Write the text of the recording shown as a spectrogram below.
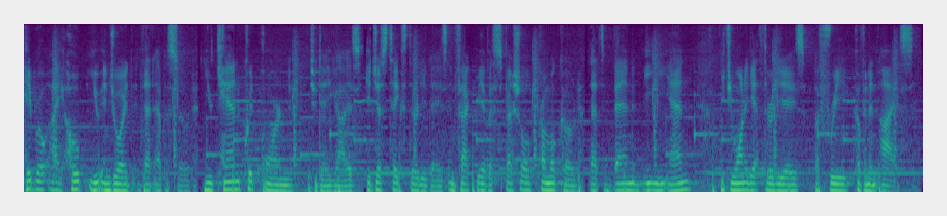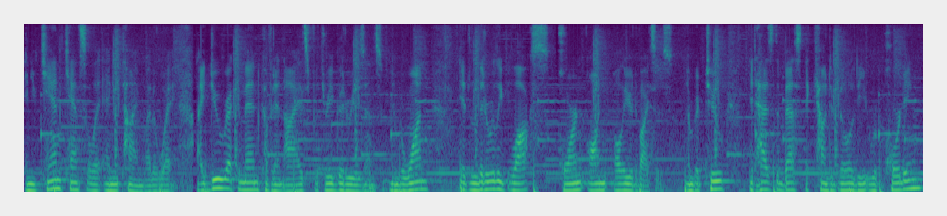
Hey, bro, I hope you enjoyed that episode. You can quit porn today, guys. It just takes 30 days. In fact, we have a special promo code that's Ben, B E N, if you want to get 30 days of free Covenant Eyes. And you can cancel at any time, by the way. I do recommend Covenant Eyes for three good reasons. Number one, it literally blocks porn on all your devices. Number two, it has the best accountability reporting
